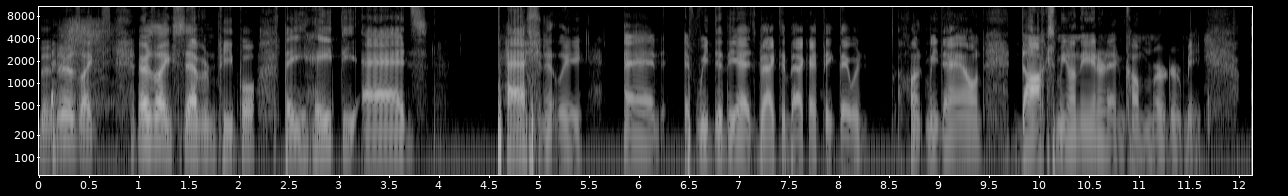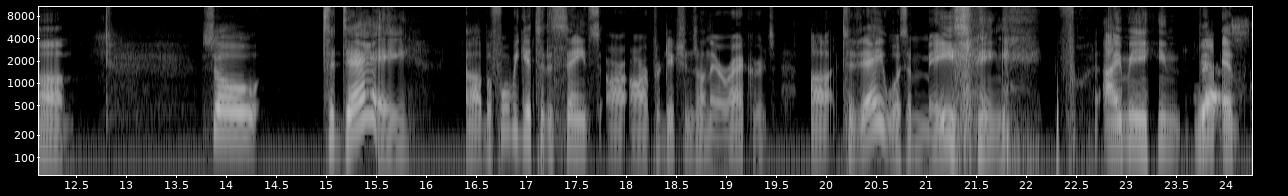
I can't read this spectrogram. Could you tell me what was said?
there's like there's like seven people. They hate the ads passionately, and if we did the ads back to back, I think they would hunt me down, dox me on the internet, and come murder me. Um, so today, uh, before we get to the Saints, our, our predictions on their records, uh, today was amazing. I mean, the- Yes.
